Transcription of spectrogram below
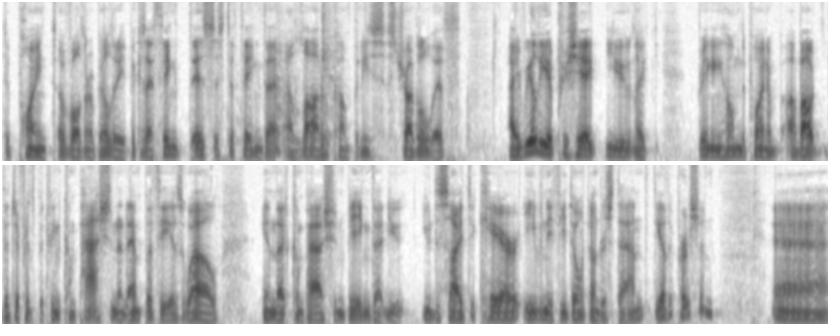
the point of vulnerability because I think this is the thing that a lot of companies struggle with. I really appreciate you like bringing home the point about the difference between compassion and empathy as well. In that compassion being that you you decide to care even if you don't understand the other person. Uh,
